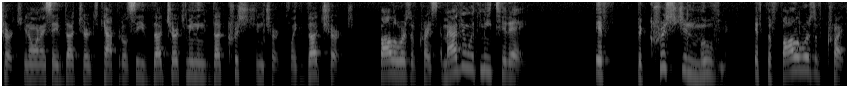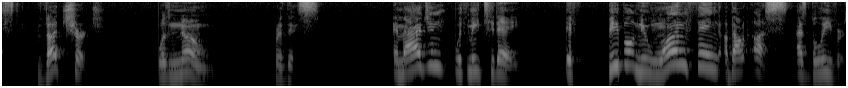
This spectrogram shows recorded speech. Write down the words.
church. You know, when I say the church, capital C, the church meaning the Christian church, like the church, followers of Christ. Imagine with me today if the Christian movement, if the followers of Christ, the church, was known for this. Imagine with me today if people knew one thing about us as believers.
